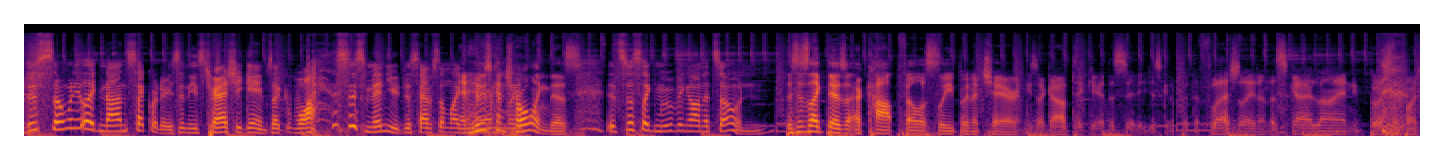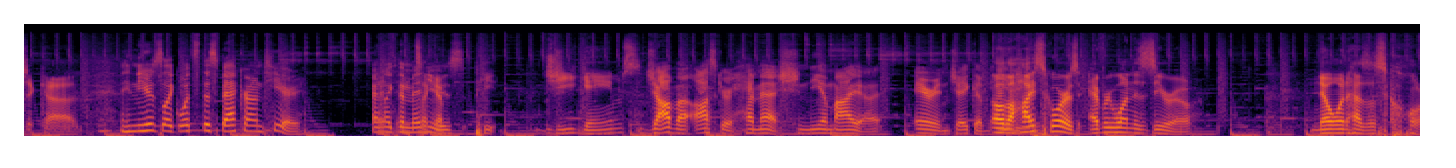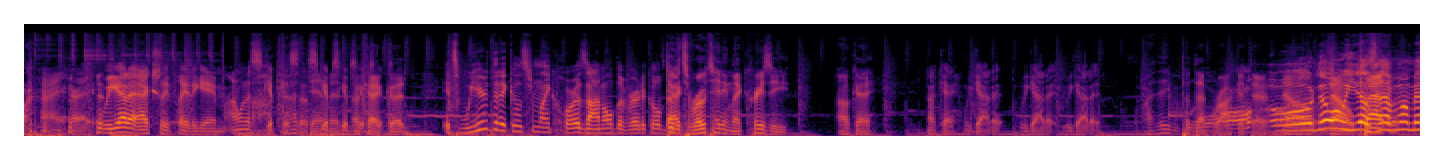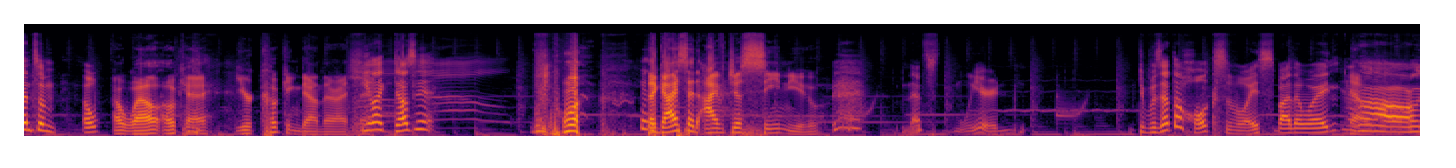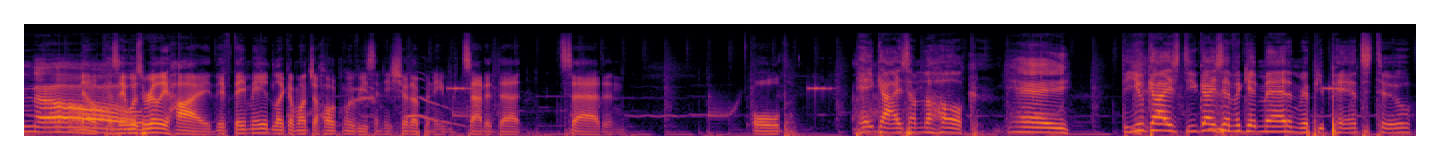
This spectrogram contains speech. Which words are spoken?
There's so many like non sequiturs in these trashy games. Like, why does this menu just have some like? and who's randomly- controlling this? It's just like moving on its own. This is like there's a cop fell asleep in a chair and he's like, I'll take care of the city. Just gonna put the flashlight on the skyline and bust a bunch of cars. And here's like, what's this background here? And like the think it's like a menus: P- G Games. Java, Oscar, Hemesh, Nehemiah, Aaron, Jacob. Oh, the high score is everyone is zero. No one has a score. All right, all right. we gotta actually play the game. I want to skip Oh, this. Though. Skip, it. skip, skip. Okay, skip. good. It's weird that it goes from like horizontal to vertical Dude, it's rotating like crazy. Okay. okay, we got it. We got it. We got it. Why did they even put that rocket there? Oh no, he doesn't bad- have momentum. Oh, Oh well, okay. You're cooking down there, I think. he like doesn't. What? the guy said, "I've just seen you." That's weird. Dude, Was that the Hulk's voice, by the way? No. Oh no. No, because it was really high. If they made like a bunch of Hulk movies and he showed up and he sounded that sad and old. Hey guys, I'm the Hulk. Yay. Do you guys do you guys ever get mad and rip your pants too?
